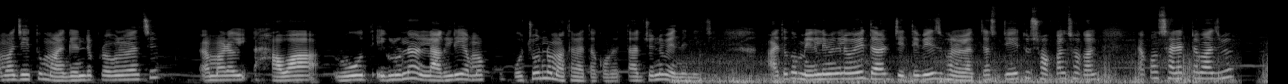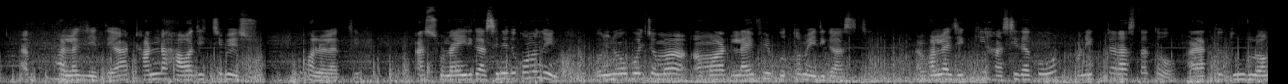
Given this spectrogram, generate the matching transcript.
আমার যেহেতু মাইগ্রেনের প্রবলেম আছে, আমার ওই হাওয়া, রোদ এগুলো না লাগলেই আমার খুব প্রচণ্ড মাথা ব্যথা করে, তার জন্য বেঁধে নিয়েছি। আর দেখো, মেঘলে মেঘলে ওয়েদার যেতে বেশ ভালো লাগছে। যেহেতু সকাল সকাল, এখন সাড়ে আটটা বাজবে, আর খুব ভালো লাগছে যেতে। আর ঠান্ডা হাওয়া দিচ্ছে বেশ, খুব ভালো লাগছে। আর সোনা এদিকে আসেনি তো কোনো দিন ওই জন্য ও বলছে, মা, আমার লাইফে প্রথম এদিকে আসছে। আর ভালো লাগছে, কি হাসি দেখো, অনেকটা রাস্তা তো, আর এত দূর লং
